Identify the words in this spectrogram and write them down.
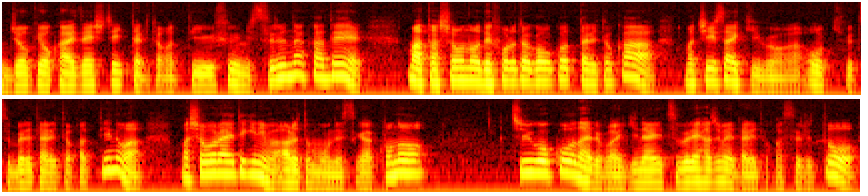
状況を改善していったりとかっていうふうにする中で、まあ、多少のデフォルトが起こったりとか、まあ、小さい企業が大きく潰れたりとかっていうのは、まあ、将来的にはあると思うんですがこの中国国内とかいきなり潰れ始めたりとかすると、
